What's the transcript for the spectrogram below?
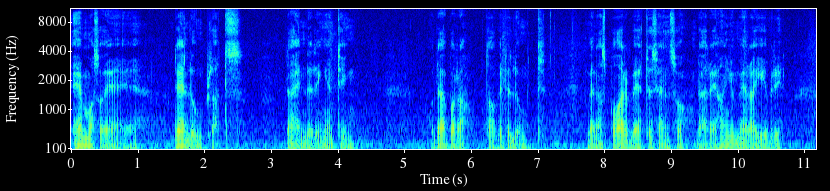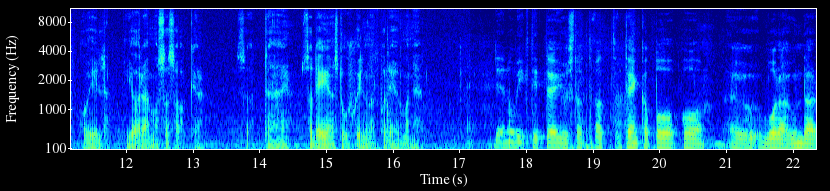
hemma så är det en lugn plats. Där händer ingenting. Och där bara tar vi det lugnt. Medan på arbetet sen så där är han ju mera ivrig och vill göra en massa saker. Så, att det, här, så det är ju en stor skillnad på det hur man är. Det är nog viktigt det just att, att tänka på, på eh, våra hundar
